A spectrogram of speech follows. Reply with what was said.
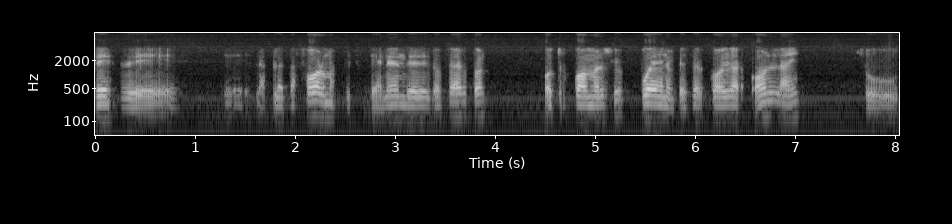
desde eh, las plataformas que se tienen desde el ofertón, otros comercios pueden empezar a colgar online sus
